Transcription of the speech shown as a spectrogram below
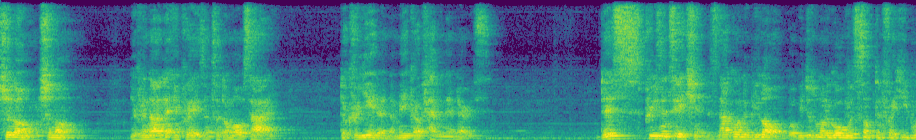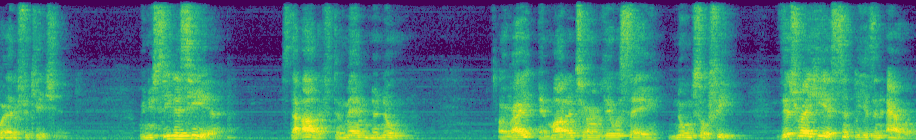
Shalom, shalom. Giving honor and praise unto the Most High, the Creator and the Maker of heaven and earth. This presentation is not going to be long, but we just want to go over something for Hebrew edification. When you see this here, it's the Aleph, the Mem, the Nun. Alright? In modern terms, they would say Nun Sofit. This right here simply is an arrow,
